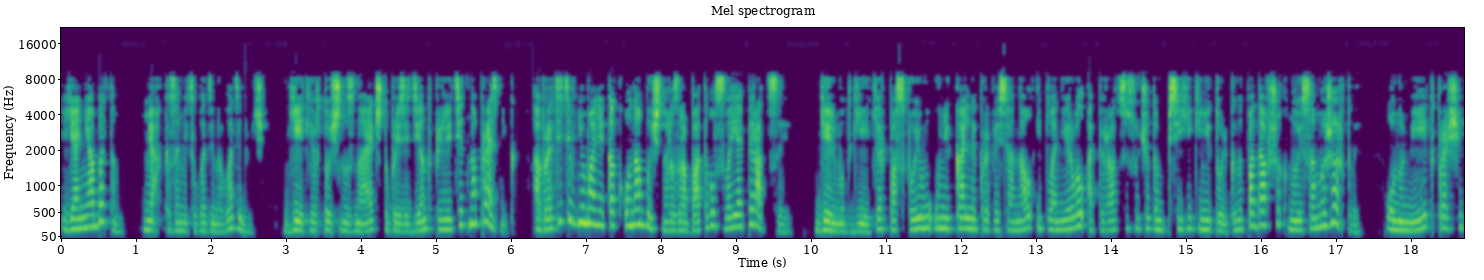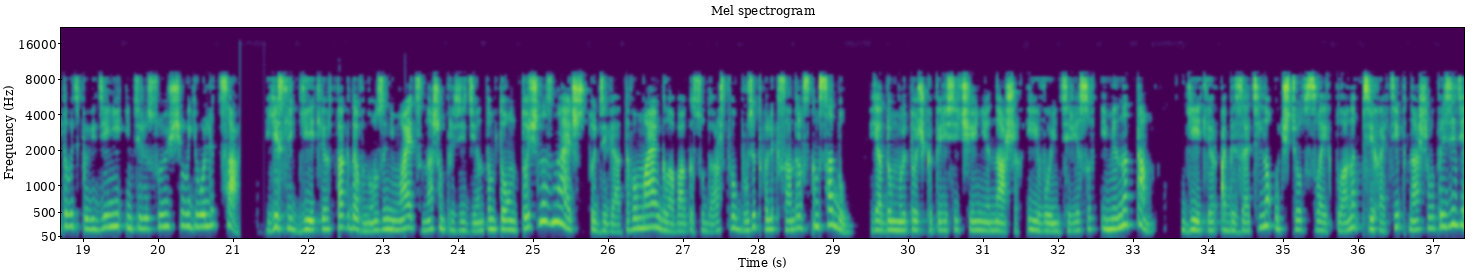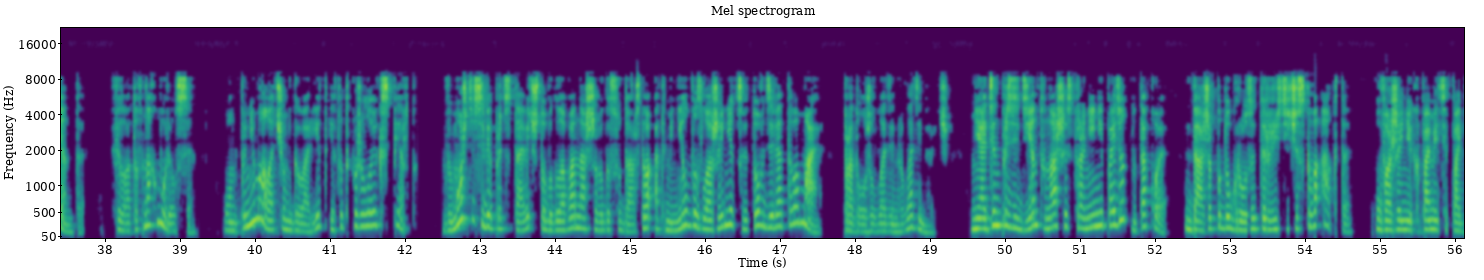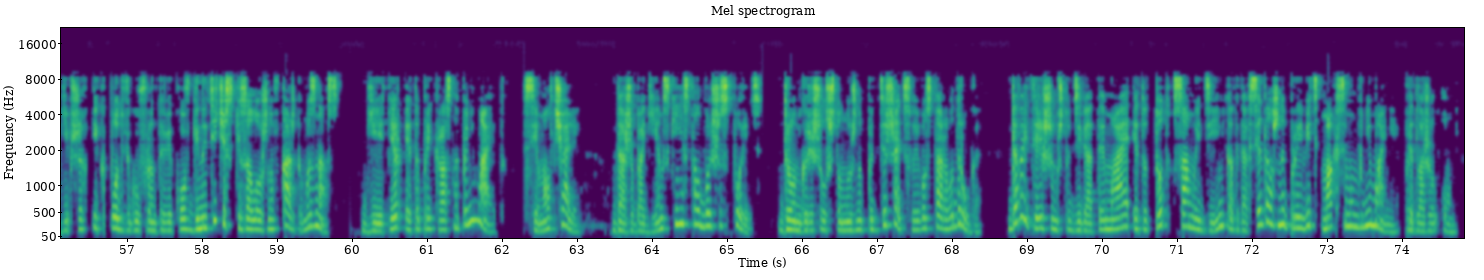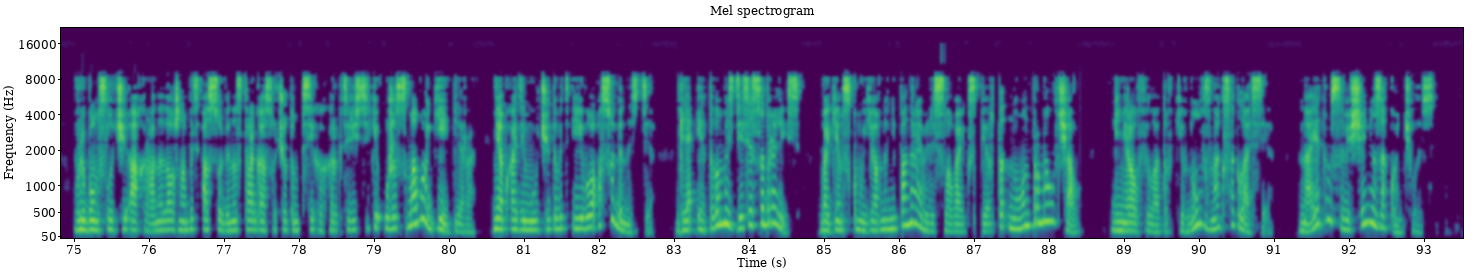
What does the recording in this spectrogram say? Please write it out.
Я не об этом, мягко заметил Владимир Владимирович. Гейтлер точно знает, что президент прилетит на праздник. Обратите внимание, как он обычно разрабатывал свои операции. Гельмут Гейтлер по-своему уникальный профессионал и планировал операции с учетом психики не только нападавших, но и самой жертвы. Он умеет просчитывать поведение интересующего его лица, если Гитлер так давно занимается нашим президентом, то он точно знает, что 9 мая глава государства будет в Александровском саду. Я думаю, точка пересечения наших и его интересов именно там. Гитлер обязательно учтет в своих планах психотип нашего президента. Филатов нахмурился. Он понимал, о чем говорит этот пожилой эксперт. Вы можете себе представить, чтобы глава нашего государства отменил возложение цветов 9 мая, продолжил Владимир Владимирович. Ни один президент в нашей стране не пойдет на такое, даже под угрозой террористического акта. Уважение к памяти погибших и к подвигу фронтовиков генетически заложено в каждом из нас. Гитлер это прекрасно понимает. Все молчали. Даже Богемский не стал больше спорить. Дронго решил, что нужно поддержать своего старого друга. Давайте решим, что 9 мая – это тот самый день, когда все должны проявить максимум внимания, предложил он. В любом случае охрана должна быть особенно строга с учетом психохарактеристики уже самого Гейтлера. Необходимо учитывать и его особенности. Для этого мы здесь и собрались. Богемскому явно не понравились слова эксперта, но он промолчал. Генерал Филатов кивнул в знак согласия. На этом совещание закончилось.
